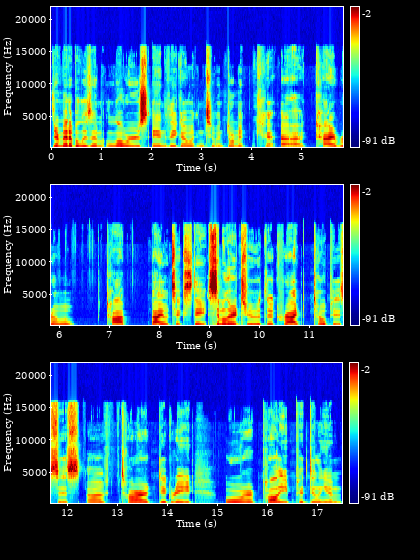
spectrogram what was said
Their metabolism lowers and they go into a dormant ca- uh, chirotobiotic state, similar to the cryptopsis of tardigrade or Polypedillium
